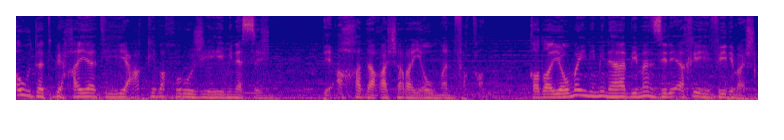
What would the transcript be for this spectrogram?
أودت بحياته عقب خروجه من السجن بأحد عشر يوما فقط. قضى يومين منها بمنزل أخيه في دمشق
